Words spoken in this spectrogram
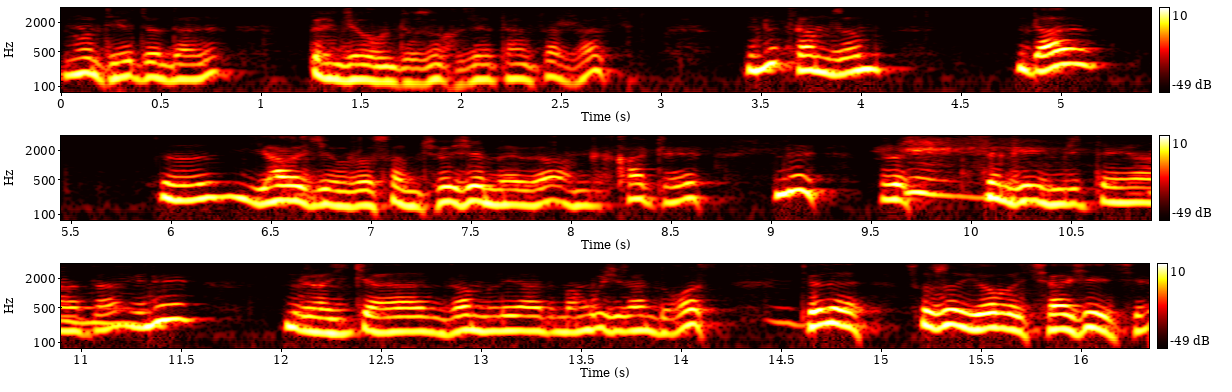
No te do da ben yo un dozo hace tan sarras. No tam zum da ya jo ro sam cho je me ang ka te ne re sen ge im te ya da ne rāñi kia zāma lé yāda māngu shirān duwās. Tēlē sōsō yōba chāshē chē,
